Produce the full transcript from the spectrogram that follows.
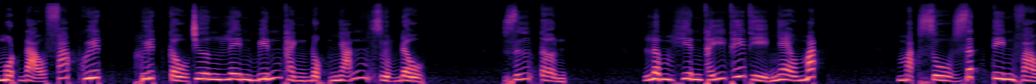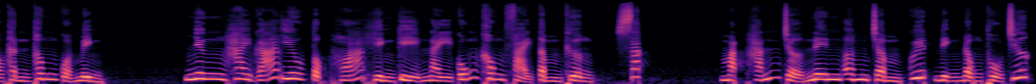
Một đạo pháp quyết, huyết cầu trương lên biến thành độc nhãn ruột đầu. Giữ tờn. Lâm Hiên thấy thế thì nheo mắt. Mặc dù rất tin vào thần thông của mình. Nhưng hai gã yêu tộc hóa hình kỳ này cũng không phải tầm thường, sắc. Mặt hắn trở nên âm trầm quyết định đồng thủ trước.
